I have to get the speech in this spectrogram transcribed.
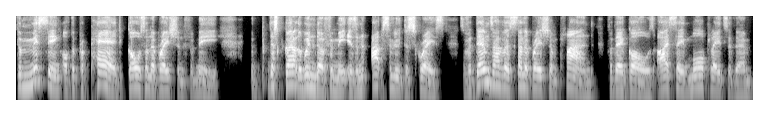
the missing of the prepared goal celebration for me just going out the window for me is an absolute disgrace. So for them to have a celebration planned for their goals, I say more play to them,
